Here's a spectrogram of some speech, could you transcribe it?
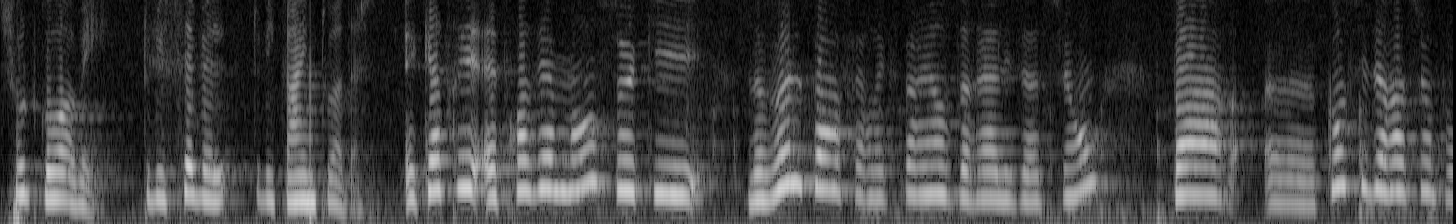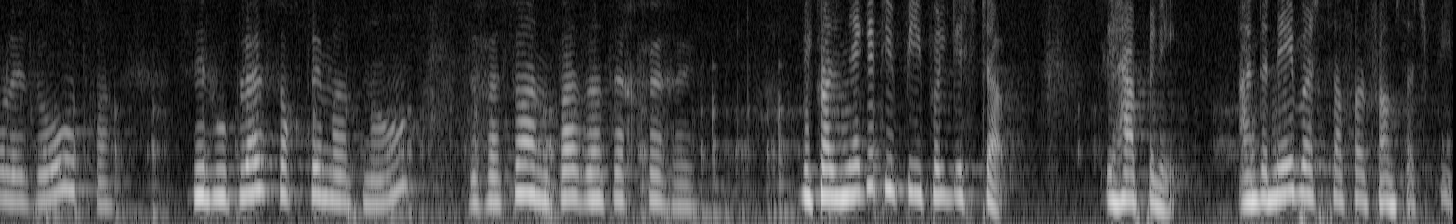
should go away, to be civil, to be kind to others. Et, quatri- et troisièmement, ceux qui ne veulent pas faire l'expérience de réalisation, par euh, considération pour les autres, s'il vous plaît, sortez maintenant, de façon à ne pas interférer. Because negative people disturb the happening, and the neighbors suffer from such people.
